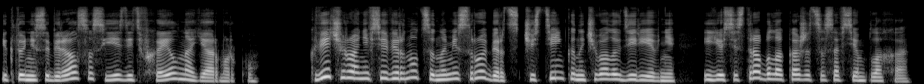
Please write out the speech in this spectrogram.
и кто не собирался съездить в Хейл на ярмарку. К вечеру они все вернутся, но мисс Робертс частенько ночевала в деревне, ее сестра была, кажется, совсем плоха.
